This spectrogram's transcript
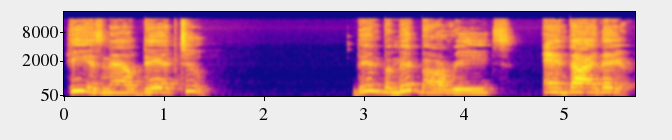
He is now dead too. Then Bamidbar reads, and die there.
